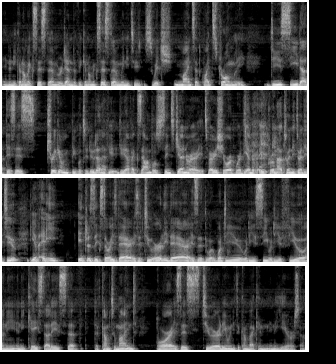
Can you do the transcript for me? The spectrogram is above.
in an economic system, regenerative economic system, we need to switch mindset quite strongly. Do you see that this is triggering people to do that? Have you do you have examples since January? It's very short. We're at the end of April now, 2022. Do you have any interesting stories there? Is it too early there? Is it what, what do you what do you see? What do you feel? Any any case studies that that come to mind? Or is this too early and we need to come back in, in a year or so?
